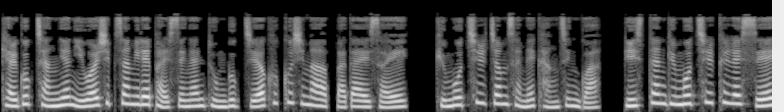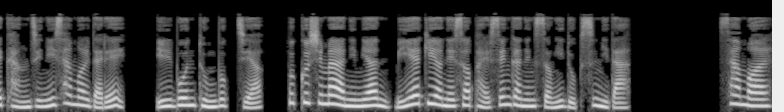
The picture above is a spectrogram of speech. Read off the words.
결국 작년 2월 13일에 발생한 동북지역 후쿠시마 앞바다에서의 규모 7.3의 강진과 비슷한 규모 7클래스의 강진이 3월 달에 일본 동북지역 후쿠시마 아니면 미야기현에서 발생 가능성이 높습니다. 3월,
